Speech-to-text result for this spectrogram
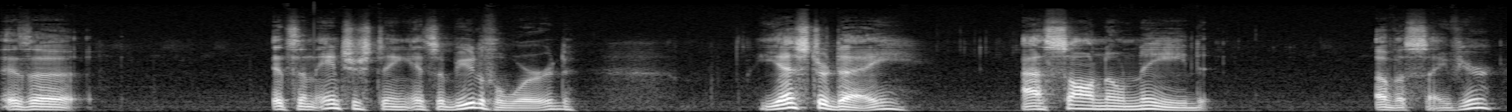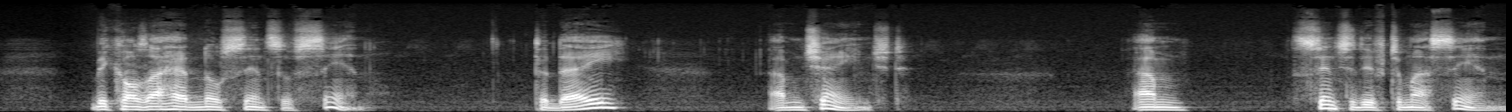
is a it's an interesting, it's a beautiful word. Yesterday, I saw no need of a Savior because I had no sense of sin. Today, I'm changed. I'm sensitive to my sin.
